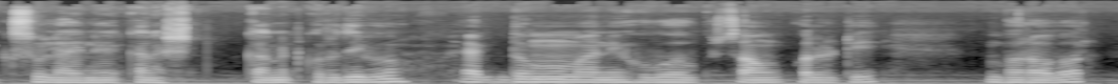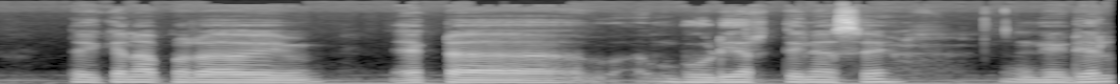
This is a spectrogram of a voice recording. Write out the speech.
একশো লাইনে কানেক্ট কানেক্ট করে দিব। একদম মানে হুবহু সাউন্ড কোয়ালিটি বরাবর। তো এখানে আপনারা একটা বডি তিন আছে নিডেল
